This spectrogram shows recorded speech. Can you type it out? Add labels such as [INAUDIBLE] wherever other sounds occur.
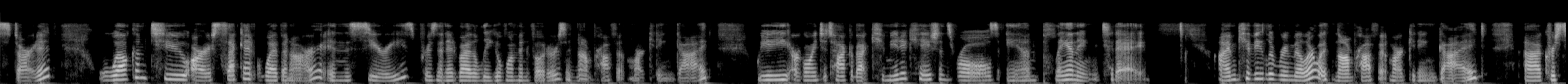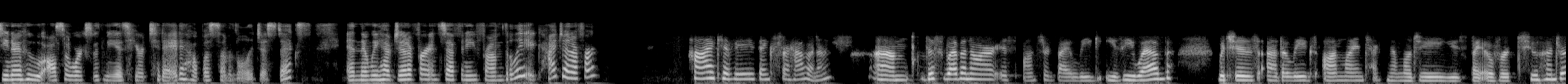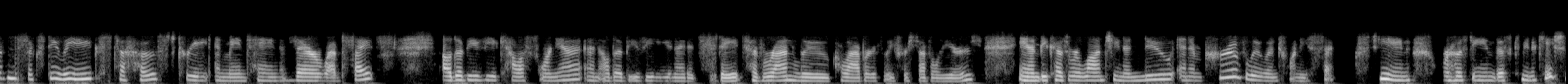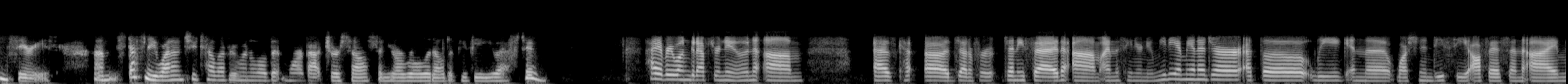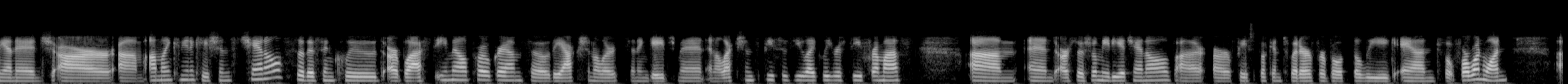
started. Welcome to our second webinar in the series presented by the League of Women Voters and Nonprofit Marketing Guide. We are going to talk about communications roles and planning today. I'm Kivi Leroux Miller with Nonprofit Marketing Guide. Uh, Christina, who also works with me, is here today to help us some of the logistics. And then we have Jennifer and Stephanie from the League. Hi, Jennifer. Hi, Kivi. Thanks for having us. Um, this webinar is sponsored by League EasyWeb, which is uh, the League's online technology used by over 260 leagues to host, create, and maintain their websites. LWV California and LWV United States have run Lou collaboratively for several years, and because we're launching a new and improved Lou in 2016, we're hosting this communication series. Um, Stephanie, why don't you tell everyone a little bit more about yourself and your role at LWV US too? Hi everyone, good afternoon. Um, as uh, Jennifer, Jenny said, um, I'm the Senior New Media Manager at the League in the Washington, D.C. office, and I manage our um, online communications channel. So this includes our blast email program, so the action alerts and engagement and elections pieces you likely receive from us, um, and our social media channels, our, our, Facebook and Twitter for both the League and Vote 411,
